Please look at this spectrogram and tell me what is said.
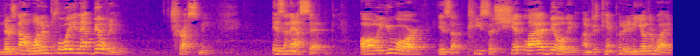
there's not one employee in that building, trust me, is an asset. All you are is a piece of shit liability. I just can't put it any other way.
